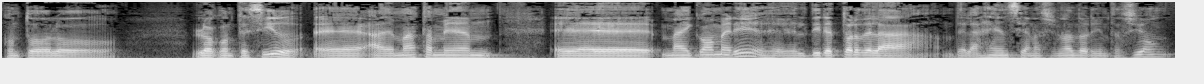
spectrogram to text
con todo lo, lo acontecido. Eh, además también eh, Mike Omery, el director de la, de la Agencia Nacional de Orientación,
